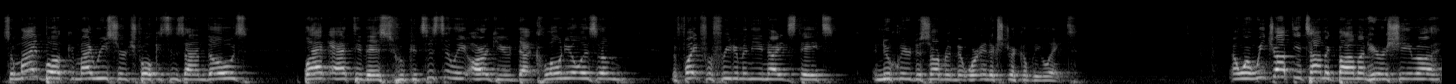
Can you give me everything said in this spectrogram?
So my book and my research focuses on those black activists who consistently argued that colonialism, the fight for freedom in the United States, and nuclear disarmament were inextricably linked. Now, when we dropped the atomic bomb on Hiroshima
